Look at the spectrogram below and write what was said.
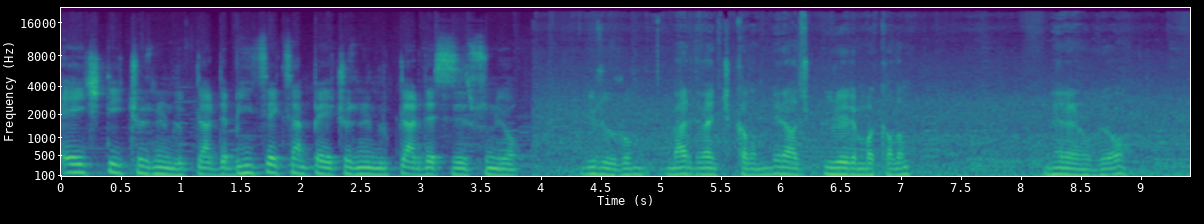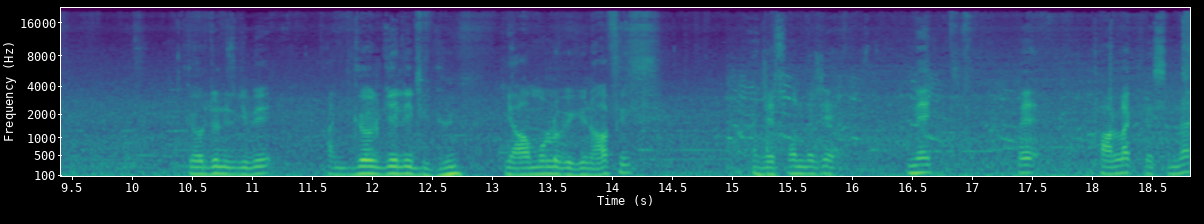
e, HD çözünürlüklerde, 1080p çözünürlüklerde size sunuyor. Yürüyorum. Merdiven çıkalım. Birazcık yürüyelim bakalım. Neler oluyor? Gördüğünüz gibi hani gölgeli bir gün, yağmurlu bir gün hafif. Bence son derece net ve parlak resimler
